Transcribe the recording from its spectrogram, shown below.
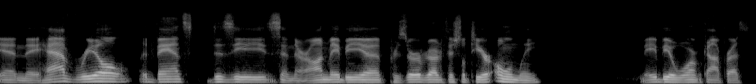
and they have real advanced disease and they're on maybe a preserved artificial tear only, maybe a warm compress,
